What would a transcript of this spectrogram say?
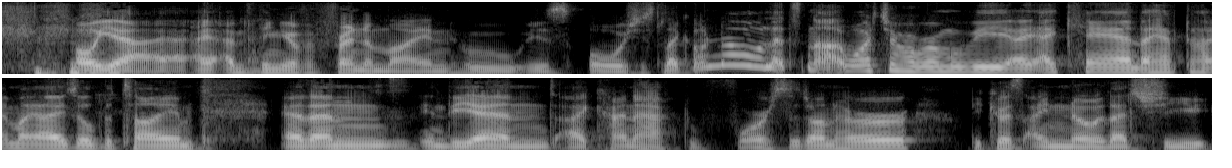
oh yeah, I, am thinking of a friend of mine who is always just like, "Oh no, let's not watch a horror movie. I, I can't. I have to hide my eyes all the time." And then in the end, I kind of have to force it on her because I know that she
